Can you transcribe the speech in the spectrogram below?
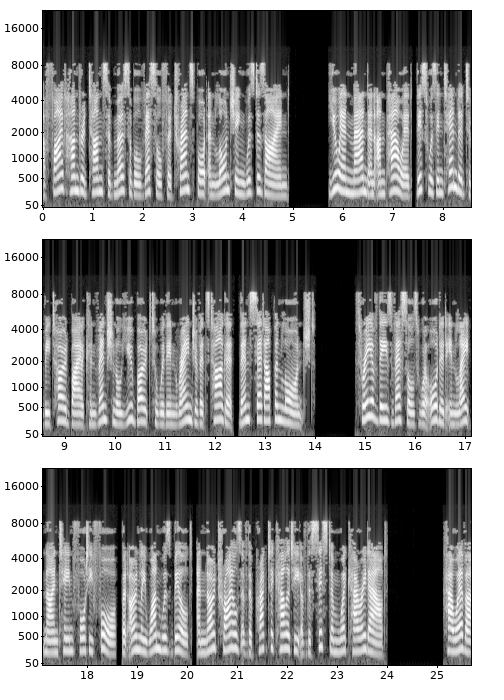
a 500-ton submersible vessel for transport and launching was designed. UN manned and unpowered, this was intended to be towed by a conventional U-boat to within range of its target, then set up and launched. Three of these vessels were ordered in late 1944, but only one was built, and no trials of the practicality of the system were carried out. However,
